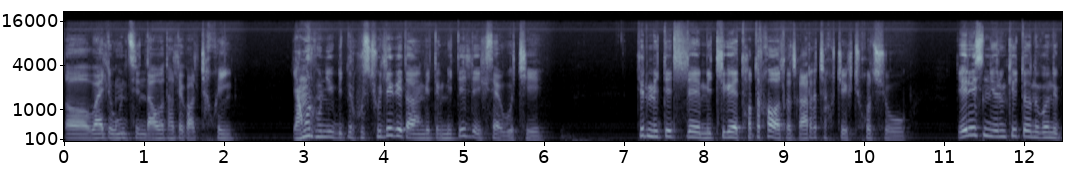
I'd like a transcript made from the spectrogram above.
одоо валю үнцийн давуу талыг олж авах юм ямар хүнийг бид нар хүсч хүлээгээд байгаа гэдэг мэдээлэл их сайн өгөөч. Тэр мэдээлэлээ мэдлэгээ тодорхой болгож гаргаж авах чинь их чухал шүү. Дээрээс нь ерөнхийдөө нөгөө нэг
